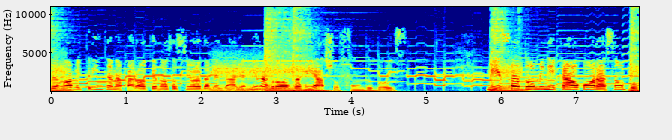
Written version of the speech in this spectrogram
19h30, na Paróquia Nossa Senhora da Medalha Milagrosa, Riacho Fundo 2. Missa Dominical com oração por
